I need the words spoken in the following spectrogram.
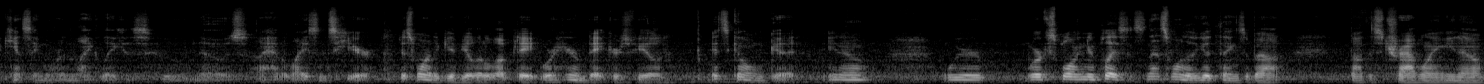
I can't say more than likely because who knows? I have a license here. Just wanted to give you a little update. We're here in Bakersfield. It's going good. You know, we're we're exploring new places, and that's one of the good things about about this traveling. You know,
